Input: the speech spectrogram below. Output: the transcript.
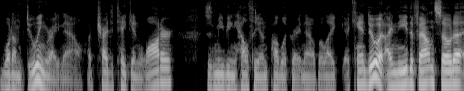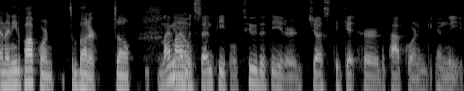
what I'm doing right now. I've tried to take in water. This is me being healthy on public right now, but like I can't do it. I need the fountain soda and I need a popcorn, some butter. So my mom know. would send people to the theater just to get her the popcorn and, and leave.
